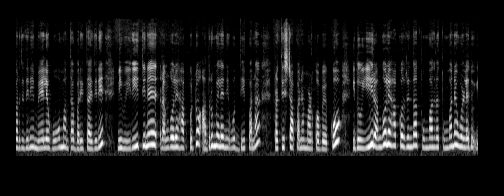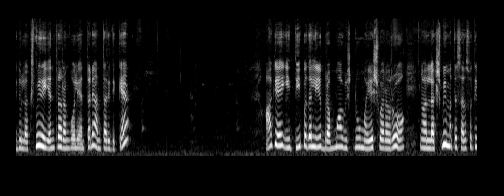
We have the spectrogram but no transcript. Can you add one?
ಬರೆದಿದ್ದೀನಿ ಮೇಲೆ ಹೋಮ್ ಅಂತ ಬರಿತಾ ಇದ್ದೀನಿ ನೀವು ಈ ರೀತಿಯೇ ರಂಗೋಲಿ ಹಾಕ್ಬಿಟ್ಟು ಅದ್ರ ಮೇಲೆ ನೀವು ದೀಪನ ಪ್ರತಿಷ್ಠಾಪನೆ ಮಾಡ್ಕೋಬೇಕು. ಇದು ಈ ರಂಗೋಲಿ ಹಾಕೋದ್ರಿಂದ ತುಂಬ ಅಂದರೆ ತುಂಬಾ ಒಳ್ಳೆಯದು ಇದು ಲಕ್ಷ್ಮೀ ಯಂತ್ರ ರಂಗೋಲಿ ಅಂತಲೇ ಅಂತಾರೆ ಇದಕ್ಕೆ. ಹಾಗೆ ಈ ದೀಪದಲ್ಲಿ ಬ್ರಹ್ಮ, ವಿಷ್ಣು, ಮಹೇಶ್ವರರು ಲಕ್ಷ್ಮಿ ಮತ್ತು ಸರಸ್ವತಿ,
